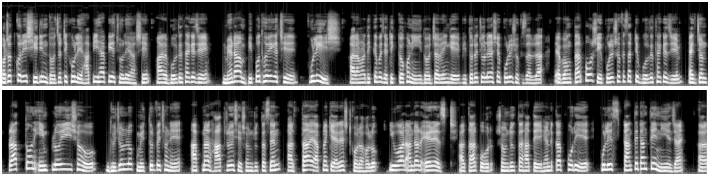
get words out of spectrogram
হঠাৎ করে শিরিন দরজাটি খুলে হাঁপিয়ে হাঁপিয়ে চলে আসে। আর বলতে থাকে যে, ম্যাডাম, বিপদ হয়ে গেছে, পুলিশ! আর আমরা দেখতে পাই যে ঠিক তখনই দরজা ভেঙে ভিতরে চলে আসে পুলিশ অফিসাররা এবং তারপর সেই পুলিশ অফিসারটি বলতে থাকে যে একজন প্রাক্তন এমপ্লয়ি সহ দুজন লোক মৃত্যুর পেছনে আপনার হাত রয়েছে, সংযুক্ত সেন আর তাই আপনাকে অ্যারেস্ট করা হলো। ইউ আর আন্ডার অ্যারেস্ট আর তারপর সংযুক্তার হাতে হ্যান্ডকাপ পরিয়ে পুলিশ টানতে টানতে নিয়ে যায়। আর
